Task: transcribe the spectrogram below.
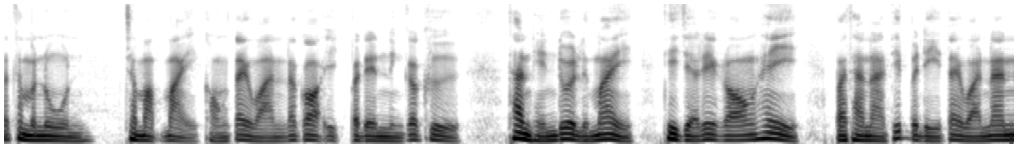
รัฐธรรมนูญ ฉบับใหม่ของไต้หวัน แล้วก็อีกประเด็นหนึ่งก็คือ ท่านเห็นด้วยหรือไม่ที่จะเรียกร้องให้ประธานาธิบดีไต้หวันนั้น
